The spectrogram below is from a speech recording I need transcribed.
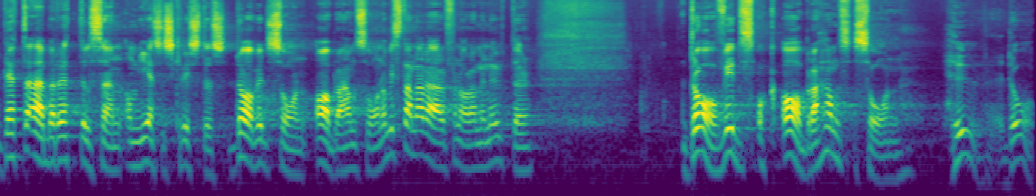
Detta är berättelsen om Jesus Kristus, Davids son, Abrahams son. Och vi stannar där för några minuter. Davids och Abrahams son, hur då?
